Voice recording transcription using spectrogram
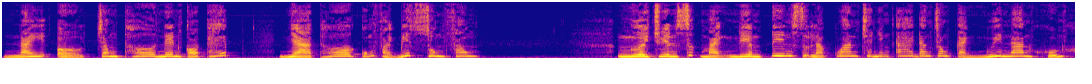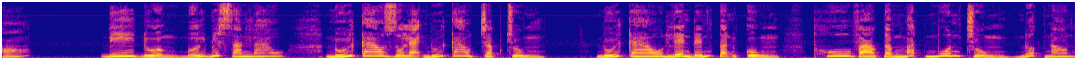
Nay ở trong thơ nên có thép, nhà thơ cũng phải biết sung phong. Người truyền sức mạnh, niềm tin, sự lạc quan cho những ai đang trong cảnh nguy nan khốn khó. Đi đường mới biết gian lao, núi cao rồi lại núi cao chập trùng. Núi cao lên đến tận cùng, thu vào tầm mắt muôn trùng nước non.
